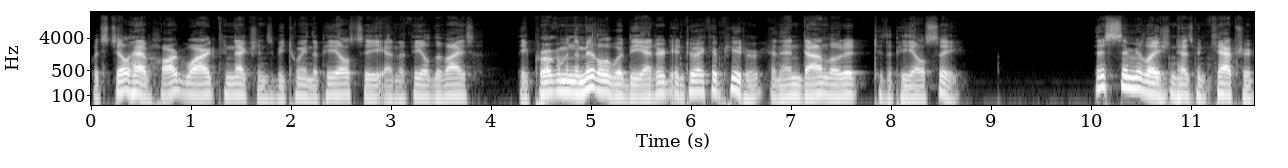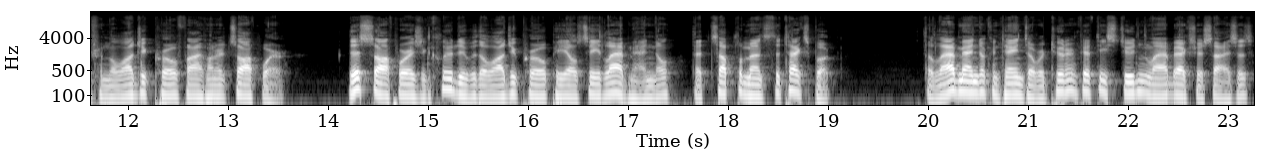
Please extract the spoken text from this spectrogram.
would still have hardwired connections between the PLC and the field devices. The program in the middle would be entered into a computer and then downloaded to the PLC. This simulation has been captured from the LogixPro 500 software. This software is included with the LogixPro PLC lab manual that supplements the textbook. The lab manual contains over 250 student lab exercises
